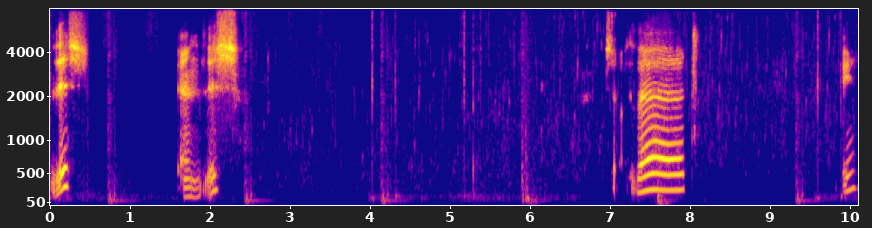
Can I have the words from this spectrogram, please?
this and this. So that. Okay.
